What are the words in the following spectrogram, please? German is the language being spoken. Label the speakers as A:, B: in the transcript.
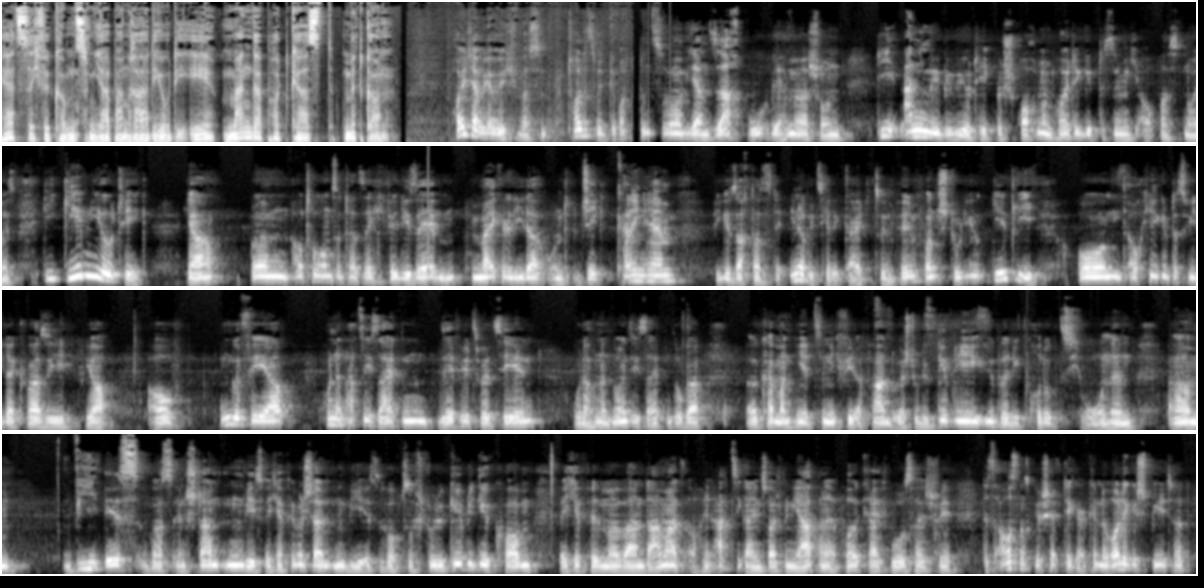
A: Herzlich willkommen zum japanradio.de Manga Podcast mit Gon.
B: Heute habe ich euch was Tolles mitgebracht und zwar mal wieder ein Sachbuch. Wir haben ja schon die Anime-Bibliothek besprochen und heute gibt es nämlich auch was Neues. Die G-Bibliothek. Ja, ähm, Autoren sind tatsächlich wieder dieselben. Michael Lieder und Jake Cunningham. Wie gesagt, das ist der inoffizielle Guide zu den Filmen von Studio Ghibli. Und auch hier gibt es wieder quasi, ja, auf ungefähr 180 Seiten sehr viel zu erzählen oder 190 Seiten sogar, äh, kann man hier ziemlich viel erfahren über Studio Ghibli, über die Produktionen, ähm, wie ist was entstanden, wie ist welcher Film entstanden, wie ist es überhaupt zu Studio Ghibli gekommen, welche Filme waren damals auch in den 80ern, zum Beispiel in Japan erfolgreich, wo es halt schwer das Auslandsgeschäft ja gar keine Rolle gespielt hat,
